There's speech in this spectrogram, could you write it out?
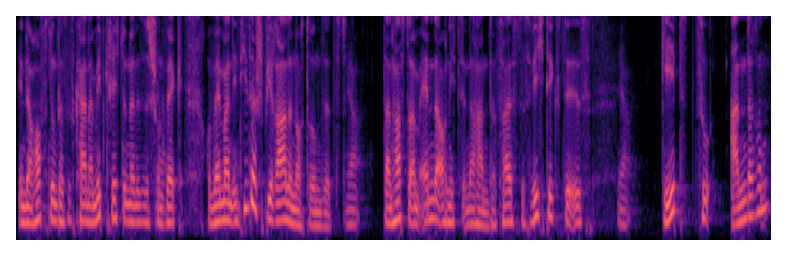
in der Hoffnung, dass es keiner mitkriegt und dann ist es schon ja. weg. Und wenn man in dieser Spirale noch drin sitzt, ja. dann hast du am Ende auch nichts in der Hand. Das heißt, das Wichtigste ist, geht zu anderen,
